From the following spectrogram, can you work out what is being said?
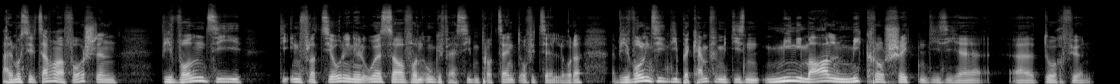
Weil musst dir jetzt einfach mal vorstellen, wie wollen sie die Inflation in den USA von ungefähr 7% offiziell, oder? Wie wollen sie die bekämpfen mit diesen minimalen Mikroschritten, die sie hier äh, durchführen?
